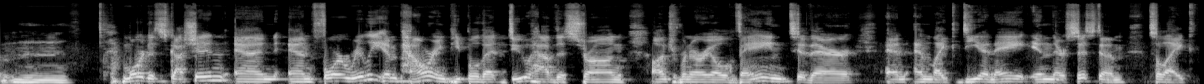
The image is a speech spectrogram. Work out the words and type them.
mm, more discussion and and for really empowering people that do have this strong entrepreneurial vein to their and and like DNA in their system to like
